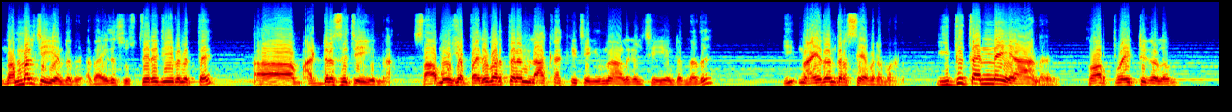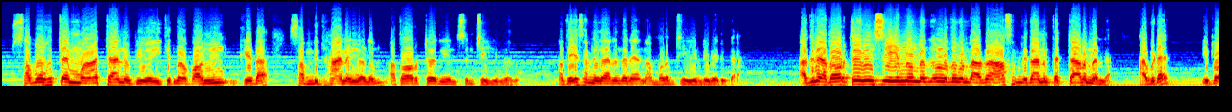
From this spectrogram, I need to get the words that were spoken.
നമ്മൾ ചെയ്യേണ്ടത് അതായത് സുസ്ഥിര ജീവനത്തെ അഡ്രസ് ചെയ്യുന്ന സാമൂഹ്യ പരിവർത്തനം ലാക്കാക്കി ചെയ്യുന്ന ആളുകൾ ചെയ്യേണ്ടുന്നത് ഈ നയതന്ത്ര സേവനമാണ്. ഇത് തന്നെയാണ് കോർപ്പറേറ്റുകളും സമൂഹത്തെ മാറ്റാൻ ഉപയോഗിക്കുന്ന വൻകിട സംവിധാനങ്ങളും അതോറിറ്റേറിയൻസും ചെയ്യുന്നത്. അതേ സംവിധാനം തന്നെയാണ് നമ്മളും ചെയ്യേണ്ടി വരിക. അതിന് അതോറിറ്റേറിയൻസ് ചെയ്യുന്നുണ്ടെന്നുള്ളത് കൊണ്ട് അത് ആ സംവിധാനം തെറ്റാണെന്നല്ല. അവിടെ ഇപ്പൊ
